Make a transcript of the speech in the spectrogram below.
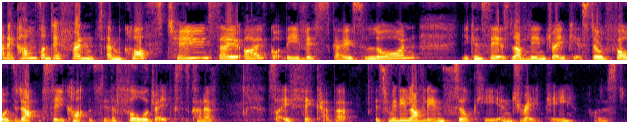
And it comes on different um, cloths too. So I've got the viscose lawn. You can see it's lovely and drapey. It's still folded up so you can't see the full drape because it's kind of slightly thicker, but it's really lovely and silky and drapey. I'll just,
